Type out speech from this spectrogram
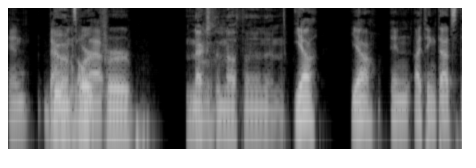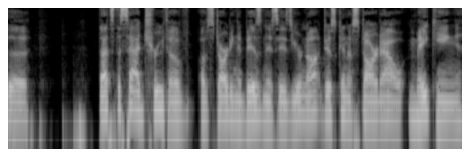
and Doing balance all work that. for next to nothing, and Yeah. Yeah. And I think that's the that's the sad truth of of starting a business is you're not just going to start out making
